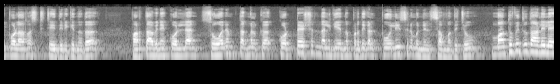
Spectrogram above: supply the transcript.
ഇപ്പോൾ അറസ്റ്റ് ചെയ്തിരിക്കുന്നത്. ഭർത്താവിനെ കൊല്ലാൻ സോനം തങ്ങൾക്ക് കൊട്ടേഷൻ നൽകിയെന്ന് പ്രതികൾ പോലീസിന് മുന്നിൽ സമ്മതിച്ചു. മധുവിധുനാളിലെ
